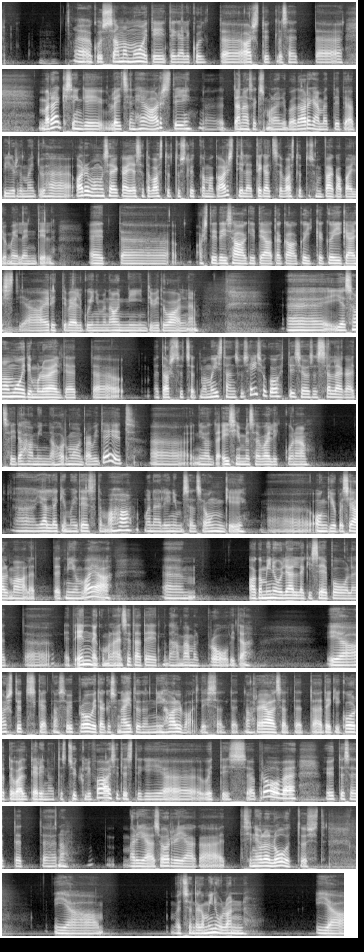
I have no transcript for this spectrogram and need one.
Äh, kus samamoodi tegelikult arst ütles, et äh, ma rääkisingi, leidsin hea arsti, tänaseks ma olen juba targem, et ei pea piirduma ainult ühe arvamusega ja seda vastutust lükkama ka arstile, et tegelikult see vastutus on väga palju meil endil. et äh, arstid ei saagi teada ka kõike kõigest ja eriti veel, kui inimene on nii individuaalne äh,. Ja samamoodi mulle öeldi, et äh, et arst ütles, et ma mõistan su seisukohti seoses sellega, et sa ei taha minna hormoonravi teed äh, nii-öelda esimese valikuna. Jällegi ma ei tee seda maha, mõnel inimesel see ongi äh,, ongi juba sealmaal, et, et nii on vaja ähm,. aga minul jällegi see pool, et, äh, et enne kui ma lähen seda teed, ma tahan vähemalt proovida ja arst ütleski, et noh, sa võid proovida, aga su näidud on nii halvad lihtsalt, et noh, reaalselt, et ta tegi korduvalt erinevates tsüklifaasides, tegi, äh, võttis äh, proove ja ütles, et, et äh, noh, Maria, sorry, aga et siin ei ole lootust. ja ma ütlesin, et aga minul on. ja,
